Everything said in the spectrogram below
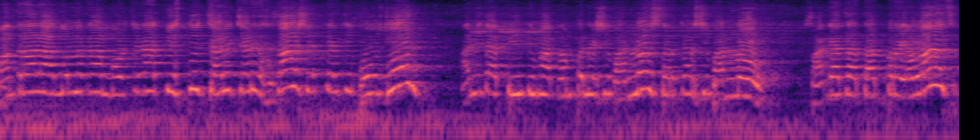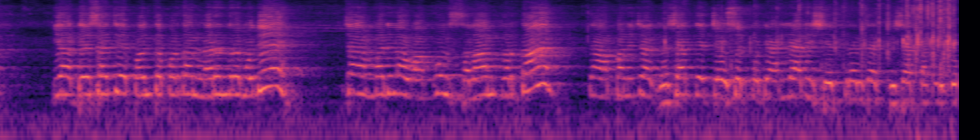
मंत्रालय आंदोलन का मोर्चे का? तीस चाळीस चाळीस हजार शेतकऱ्यांची फौज घेऊन आम्ही त्या पीक विमा कंपन्याशी भांडलो सरकारशी भांडलो. सांगायचा तात्पर्य एवढाच. या देशाचे पंतप्रधान नरेंद्र मोदी ज्या अंबानीला वाकून सलाम करतात त्या अंबानीच्या घशातले चौसष्ट कोटी आणले आणि शेतकऱ्यांच्या खिशात टाकले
